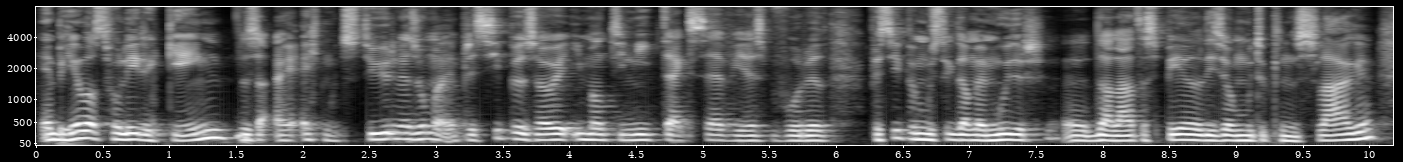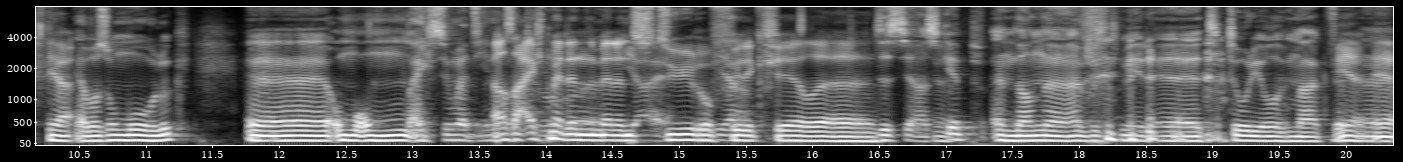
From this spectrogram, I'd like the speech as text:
het begin was het volledig game, dus dat je echt moet sturen en zo. Maar in principe zou je iemand die niet tech-savvy is, bijvoorbeeld... In principe moest ik dan mijn moeder eh, dat laten spelen, die zou moeten kunnen slagen. Ja. Dat was onmogelijk. Eh, om, om echt zo met die... Als dat echt met een, met een Ja, ja. stuur of Ja. weet ik veel... eh, Dus ja, skip. En dan eh, hebben we het meer eh, tutorial gemaakt. En, eh,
